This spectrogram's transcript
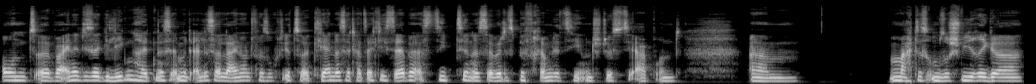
und äh, bei einer dieser Gelegenheiten ist er mit Alice alleine und versucht ihr zu erklären, dass er tatsächlich selber erst 17 ist, aber das befremdet sie und stößt sie ab und ähm, macht es umso schwieriger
